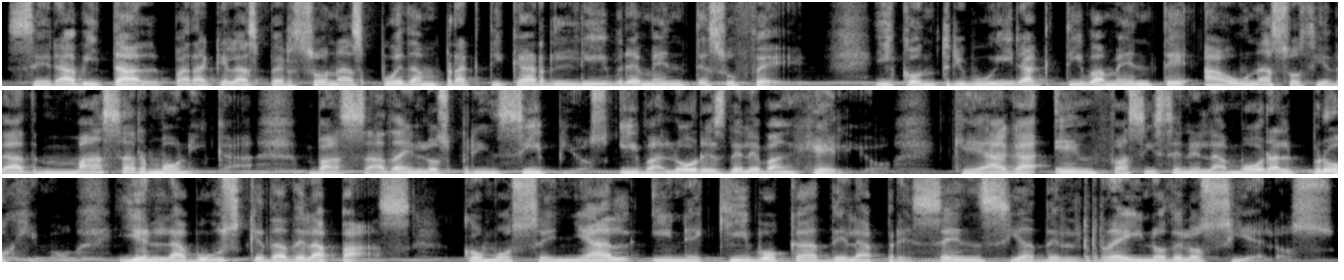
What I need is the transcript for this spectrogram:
será vital para que las personas puedan practicar libremente su fe y contribuir activamente a una sociedad más armónica, basada en los principios y valores del Evangelio, que haga énfasis en el amor al prójimo y en la búsqueda de la paz como señal inequívoca de la presencia del reino de los cielos.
